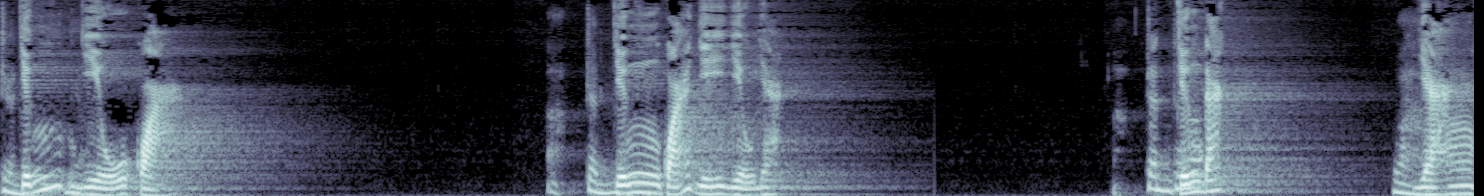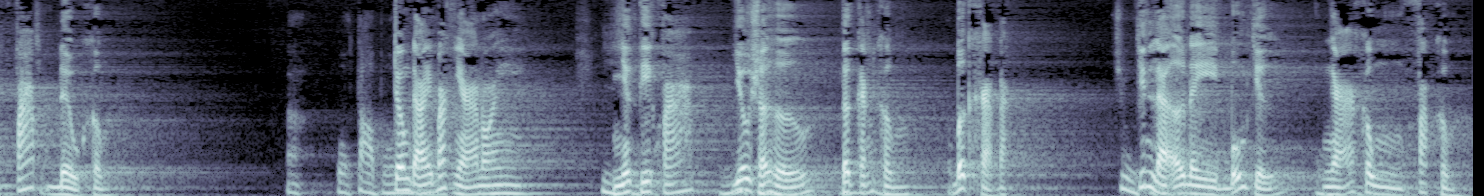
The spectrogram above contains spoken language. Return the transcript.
chứng diệu quả. Chứng quả vị diệu giác. Chứng đắc. Dạng pháp đều không. Trong Đại Bát Nhã nói Nhất thiết Pháp Vô sở hữu Tất cánh không Bất khả đắc. Chính là ở đây bốn chữ Ngã không Pháp không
